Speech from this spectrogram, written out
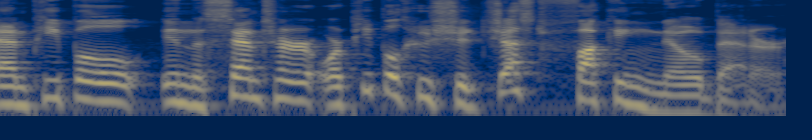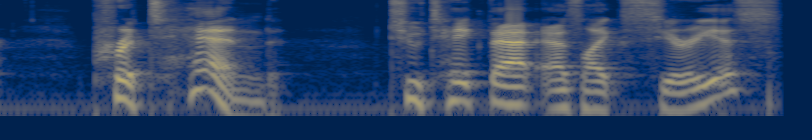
and people in the center or people who should just fucking know better pretend to take that as like serious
